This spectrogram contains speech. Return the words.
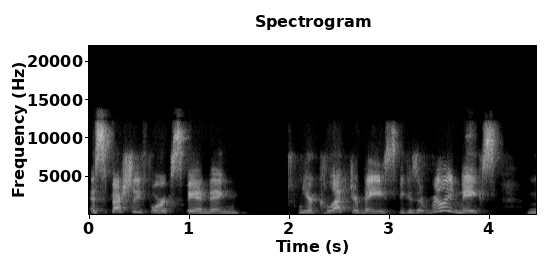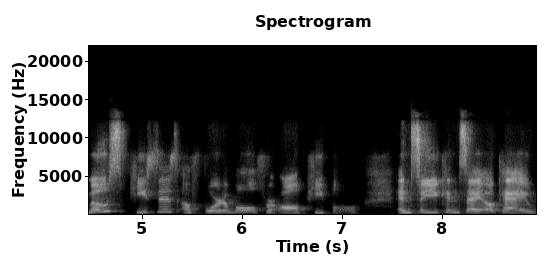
especially for expanding your collector base, because it really makes most pieces affordable for all people. And so you can say, okay,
